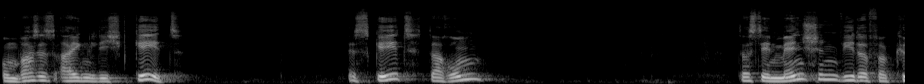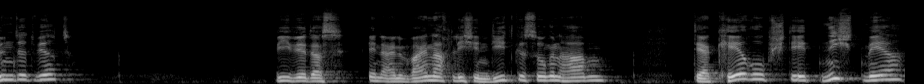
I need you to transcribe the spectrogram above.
um was es eigentlich geht, es geht darum, dass den Menschen wieder verkündet wird, wie wir das in einem weihnachtlichen Lied gesungen haben. Der Cherub steht nicht mehr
